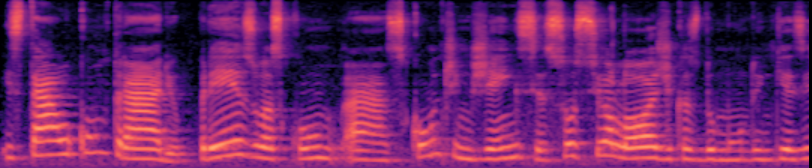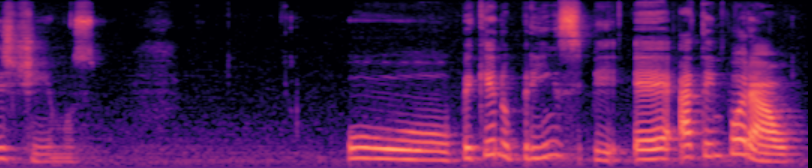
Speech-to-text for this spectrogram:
está ao contrário, preso às, às contingências sociológicas do mundo em que existimos. O Pequeno Príncipe é atemporal.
